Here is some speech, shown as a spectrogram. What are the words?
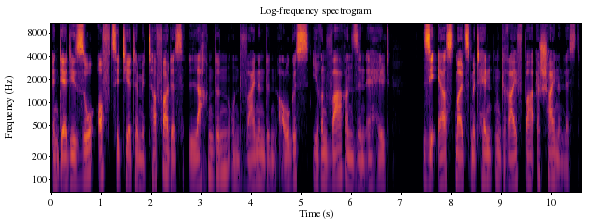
in der die so oft zitierte Metapher des lachenden und weinenden Auges ihren wahren Sinn erhält, sie erstmals mit Händen greifbar erscheinen lässt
